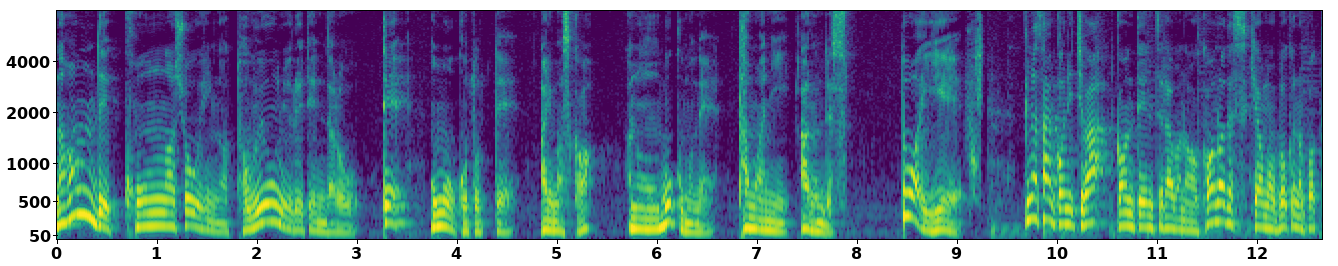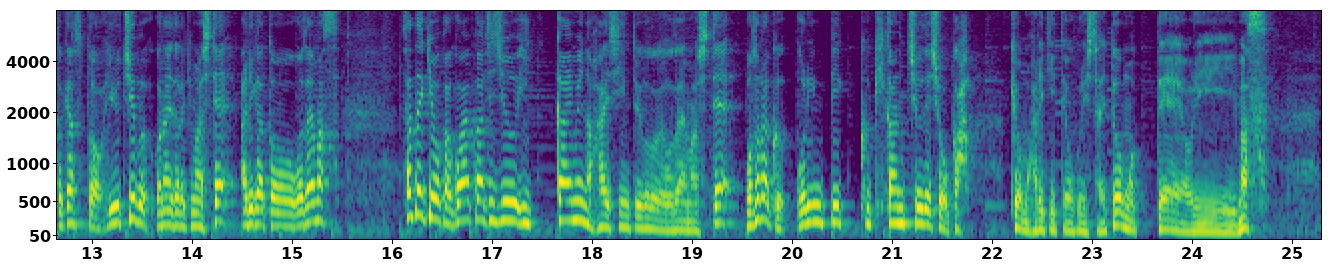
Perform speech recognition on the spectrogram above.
なんでこんな商品が飛ぶように売れてんだろうって思うことってありますか？あの、僕もね、たまにあるんです。とはいえ、皆さんこんにちは。コンテンツラボの河野です。今日も僕のポッドキャスト、YouTube ご覧いただきましてありがとうございます。さて今日が581回目の配信ということでございまして、おそらくオリンピック期間中でしょうか。今日も張り切ってお送りしたいと思っております。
